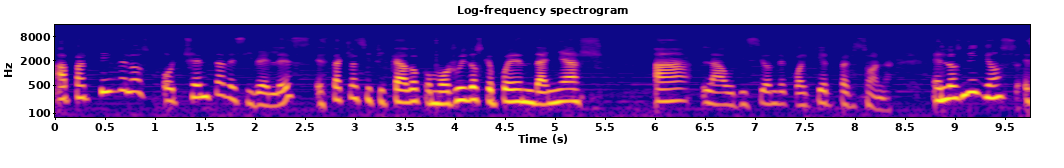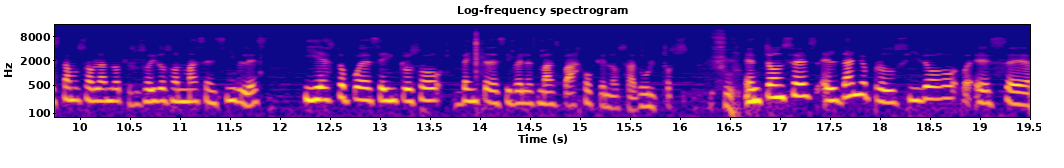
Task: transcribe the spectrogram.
A partir de los 80 decibeles está clasificado como ruidos que pueden dañar a la audición de cualquier persona. En los niños estamos hablando que sus oídos son más sensibles y esto puede ser incluso 20 decibeles más bajo que en los adultos. Entonces, el daño producido es eh,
